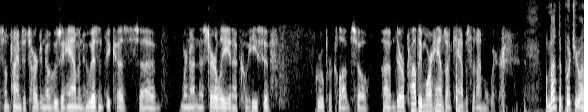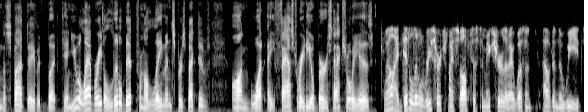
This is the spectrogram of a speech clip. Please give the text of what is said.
Sometimes it's hard to know who's a ham and who isn't because uh, we're not necessarily in a cohesive group or club. So um, there are probably more hams on campus than I'm aware. well, not to put you on the spot, David, but can you elaborate a little bit from a layman's perspective on what a fast radio burst actually is? Well, I did a little research myself just to make sure that I wasn't out in the weeds.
